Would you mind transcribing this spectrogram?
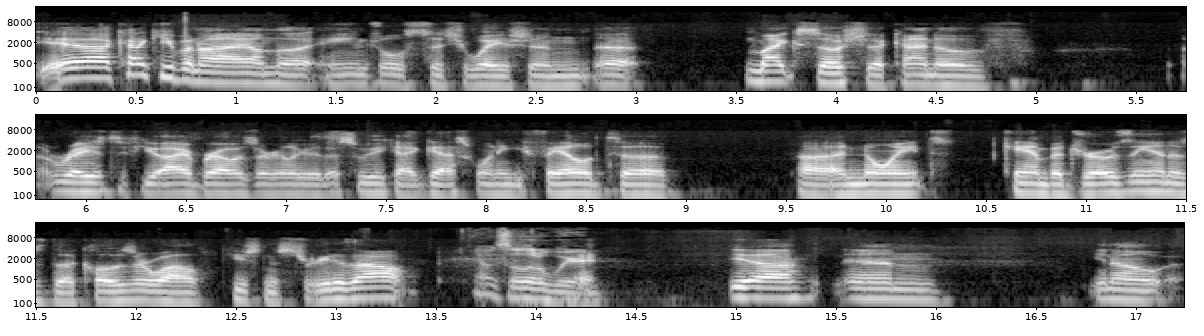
Yeah, I kind of keep an eye on the Angels situation. Uh, Mike Scioscia kind of raised a few eyebrows earlier this week, I guess, when he failed to uh, anoint Cam Bedrosian as the closer while Huston Street is out. That was a little weird. Yeah, and you know,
